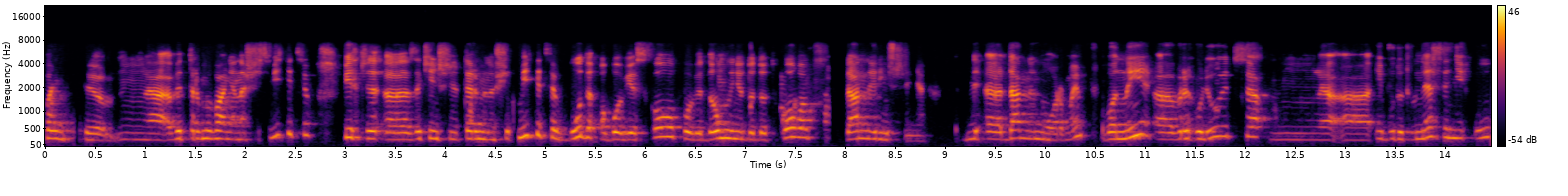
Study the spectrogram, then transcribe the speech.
пенсію е, на 6 місяців, після е, закінчення терміну 6 місяців буде обов'язково повідомлення додатково дане рішення. Е, Дані норми вони е, врегулюються е, і будуть внесені у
